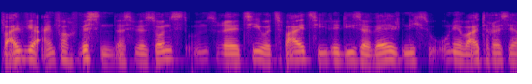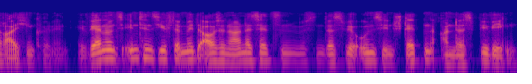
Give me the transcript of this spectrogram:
weil wir einfach wissen, dass wir sonst unsere CO2-Ziele dieser Welt nicht so ohne weiteres erreichen können. Wir werden uns intensiv damit auseinandersetzen müssen, dass wir uns in Städten anders bewegen.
